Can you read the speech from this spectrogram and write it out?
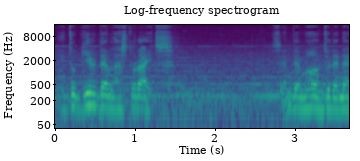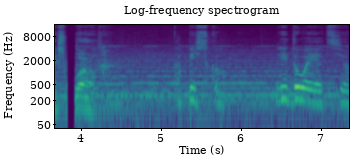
I need to give them last rites. Send them on to the next world. Capisco. Lead the way, Ezio.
